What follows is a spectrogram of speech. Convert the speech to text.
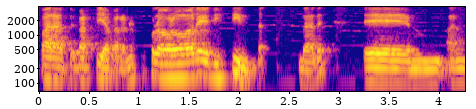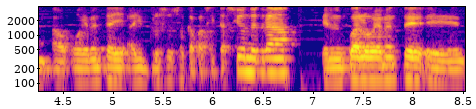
para, de partida para nuestros colaboradores es distinta, ¿vale? Eh, obviamente hay, un proceso de capacitación detrás, en el cual obviamente eh,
